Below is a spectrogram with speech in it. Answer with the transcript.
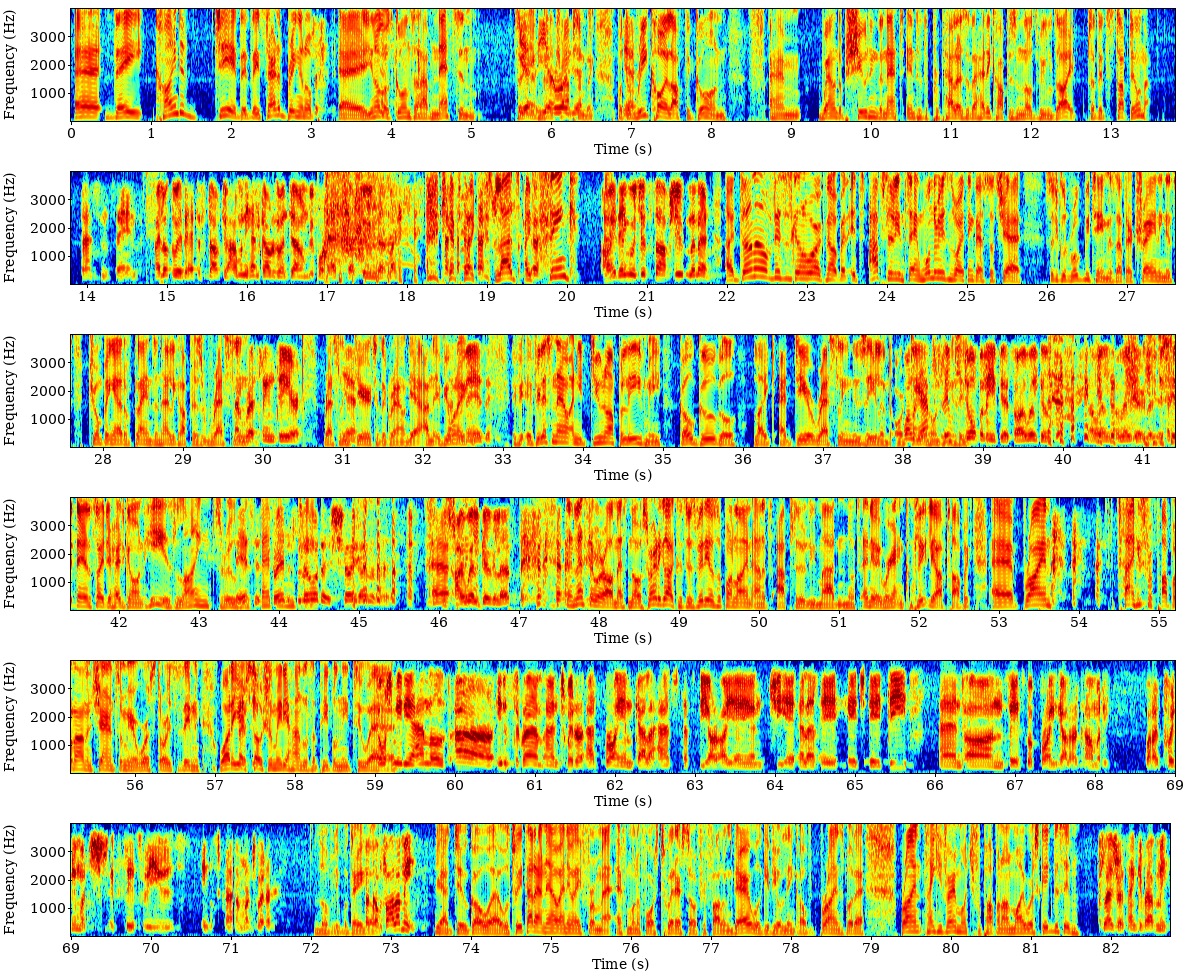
Uh, they kind of did. They, they started bringing up, uh, you know, those guns that have nets in them. So Yeah, you can yeah, trap right, yeah. something. But Yeah. the recoil off the gun f- um, wound up shooting the nets into the propellers of the helicopters, and loads of people died. So they'd stop doing that. That's insane. I love the way they had to stop. doing How many helicopters went down before they had to stop doing that? Like, yeah, they're like, lads, I think. I uh, think we should stop shooting the net. I don't know if this is going to work. No, but it's absolutely insane. One of the reasons why I think they're such a such a good rugby team is that their training is jumping out of planes and helicopters, wrestling, And wrestling deer. wrestling Yeah. deer to the ground. Yeah, and if you want to, if if you listen now and you do not believe me, go Google like a deer wrestling New Zealand or Well, deer hunting New Zealand. don't believe you, so I will Google. I will, I will Google You're just sitting there inside your head going, he is lying through This his is effing teeth. load of shite out of it. Uh, I will Google it. Unless they were all messing up. I swear to God, because there's videos up online and it's absolutely mad and nuts. Anyway, we're getting completely off topic. Uh, Brian, thanks for popping on and sharing some of your worst stories this evening. What are your Thank you. social media handles that people need to. Uh, Social media handles are Instagram and Twitter at Brian Gallahad. That's B R I A N G A L L A H A D. And on Facebook, Brian Gallagher Comedy. But I pretty much exclusively use Instagram or Twitter. Lovely. Well, there you So go. come follow me. Yeah, do go. Uh, we'll tweet that out now anyway from uh, F104's Twitter. So if you're following there, we'll give you a link over to Brian's. But uh, Brian, thank you very much for popping on my worst gig this evening. Pleasure. Thank you for having me.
